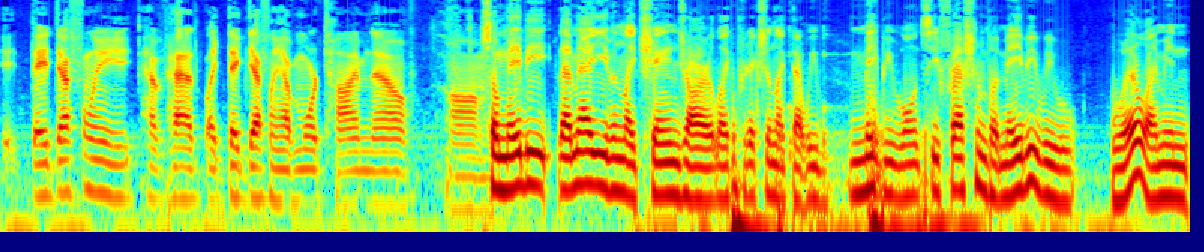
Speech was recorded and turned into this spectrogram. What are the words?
it, they definitely have had like they definitely have more time now. Um, So maybe that might even like change our like prediction, like that we maybe won't see freshmen, but maybe we will. I mean,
